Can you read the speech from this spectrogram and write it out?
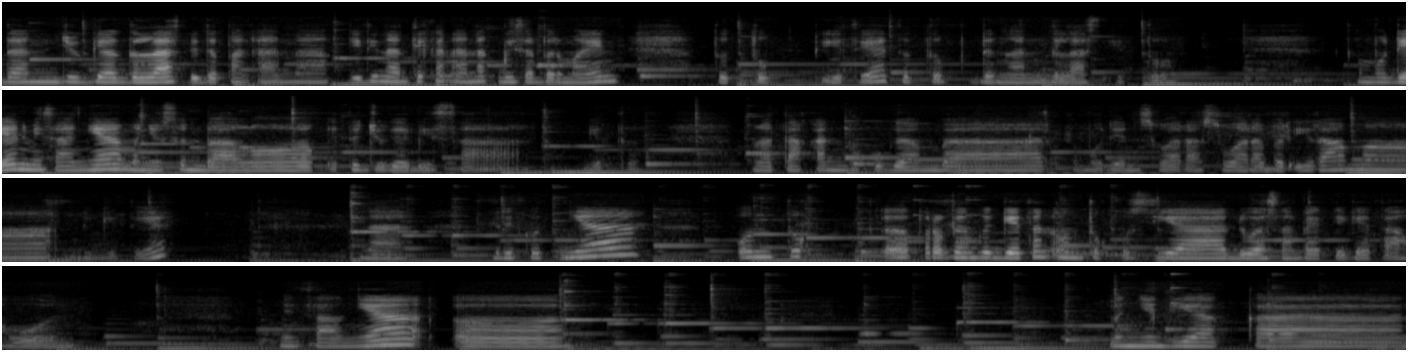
dan juga gelas di depan anak. Jadi nanti kan anak bisa bermain tutup gitu ya tutup dengan gelas itu. Kemudian misalnya menyusun balok itu juga bisa gitu. Meletakkan buku gambar kemudian suara-suara berirama begitu ya. Nah berikutnya untuk e, program kegiatan untuk usia 2 sampai 3 tahun. Misalnya uh, menyediakan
